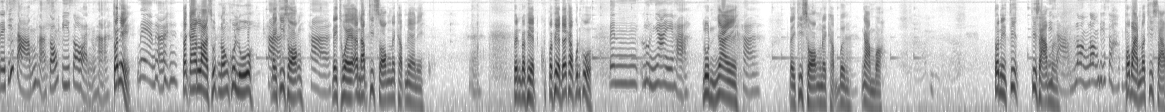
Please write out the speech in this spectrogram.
ในที่สามค่ะสองปีสอนค่ะ ตัวนี้แม่นค่ะ ตะการล่าสุดน้องคุณรู้ ค่ะ ได้ที่สองค่ะ ได้ถ้วยอันดับที่สองนะครับ แม่นี่ค่ะ เป็นประเภทประเภทได้ครับคุณครูเป็นรุ่นใหญ่ค่ะ รุ่นใหญ่ค่ะ ได้ที่สองนะครับ เบิ้งงามบ่ตัวนี้ที่ที่สามที่เหรอ สามล่องล่องที่สอง พ่อบานว่าที่สาม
